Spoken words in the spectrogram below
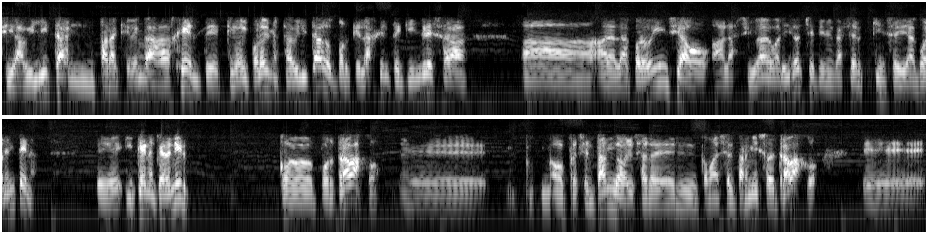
si habilitan para que venga gente, que hoy por hoy no está habilitado porque la gente que ingresa a, la provincia o a la ciudad de Bariloche tiene que hacer 15 días de cuarentena eh, y tiene que venir por trabajo eh, o presentando el, como es el permiso de trabajo. Eh,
